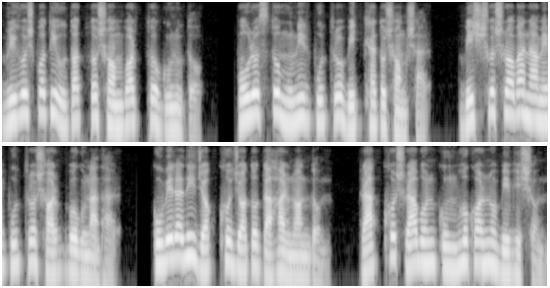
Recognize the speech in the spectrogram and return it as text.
বৃহস্পতি উতত্ত সম্বর্ত গুণুত। পৌরস্ত মুনির পুত্র বিখ্যাত সংসার। বিশ্বশ্রবা নামে পুত্র সর্বগুণাধার। কুবেরাদি যক্ষ যত তাহার নন্দন। রাক্ষস রাবণ কুম্ভকর্ণ বিভীষণ।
